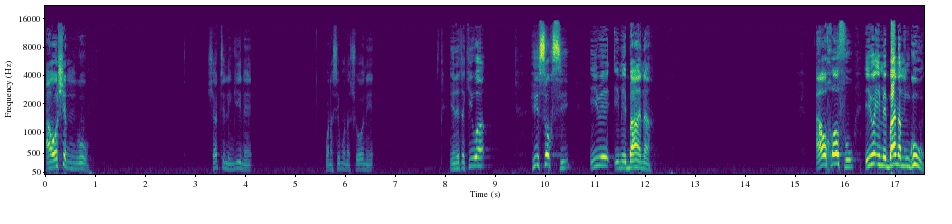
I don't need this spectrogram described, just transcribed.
aoshe mguu. Sharti lingine wanasema wanachooni inatakiwa hii soksi iwe imebana au hofu iwe imebana mguu.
